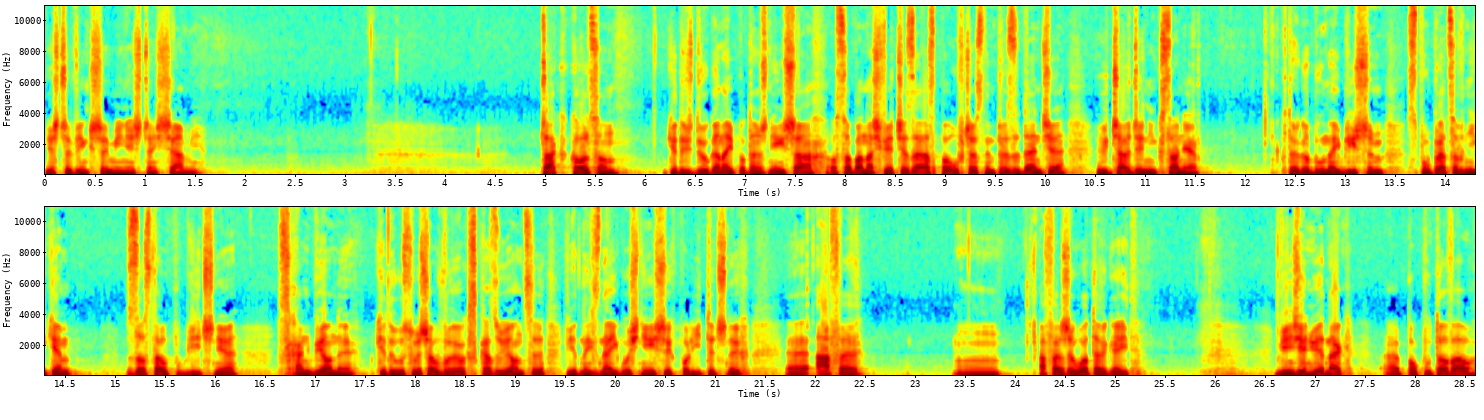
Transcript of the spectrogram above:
jeszcze większymi nieszczęściami. Chuck Colson, kiedyś druga najpotężniejsza osoba na świecie, zaraz po ówczesnym prezydencie Richardzie Nixonie, którego był najbliższym współpracownikiem, został publicznie zhańbiony, kiedy usłyszał wyrok skazujący w jednej z najgłośniejszych politycznych e, afer, mm, aferze Watergate. W więzieniu jednak e, pokutował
